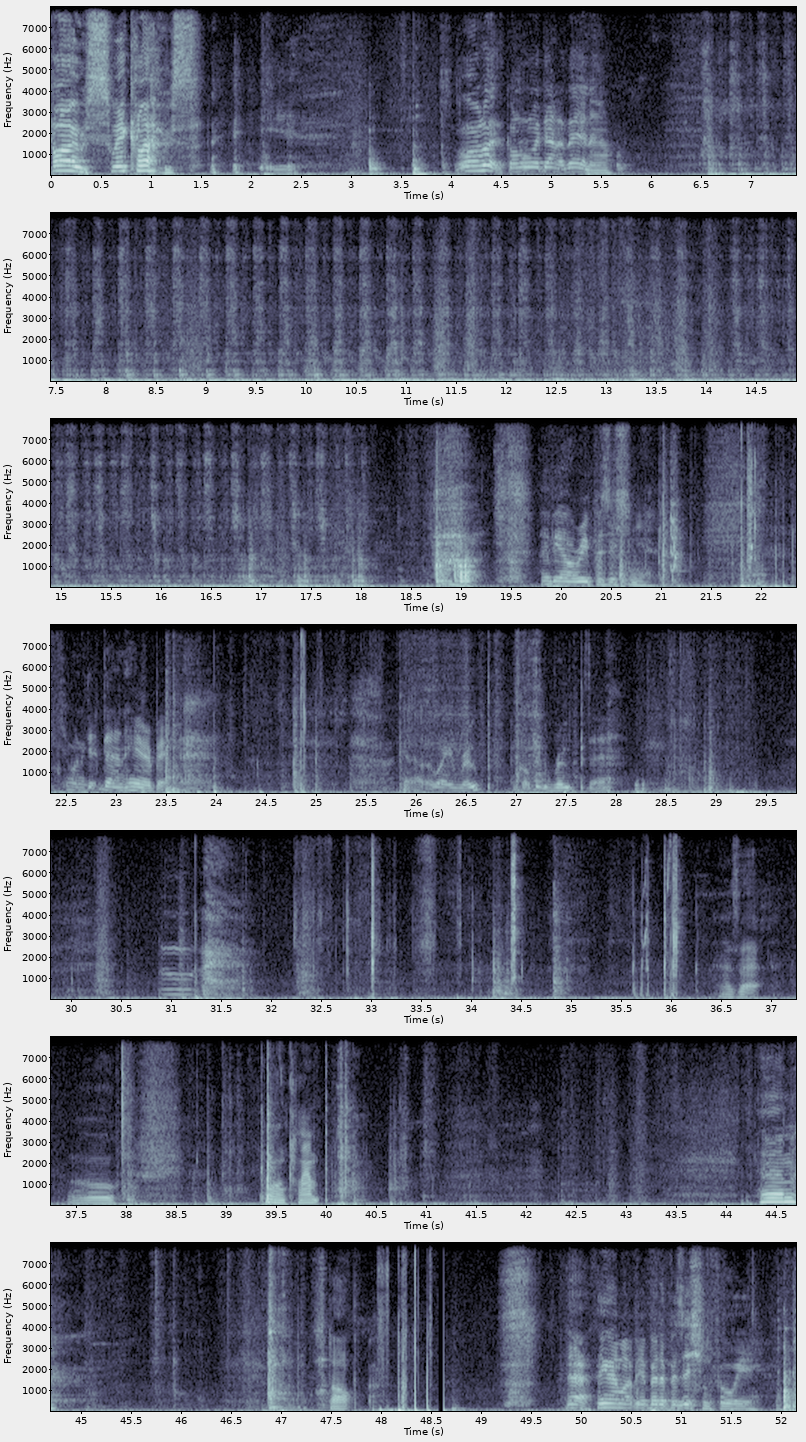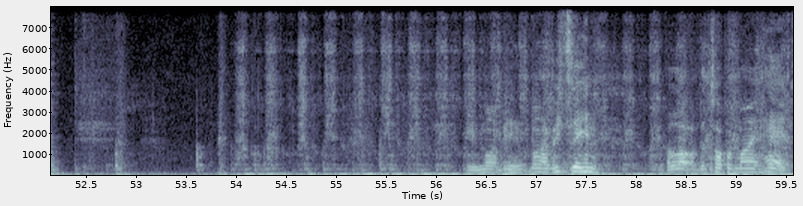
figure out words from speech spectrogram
Close, we're close. oh look, it's gone all the way down to there now. Maybe I'll reposition you. You want to get down here a bit. Get out of the way, rope. I've got a bit of rope there. How's that? Ooh. Come on, clamp. Um. Stop. Yeah, I think that might be a better position for you. You might be might be seeing a lot of the top of my head.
